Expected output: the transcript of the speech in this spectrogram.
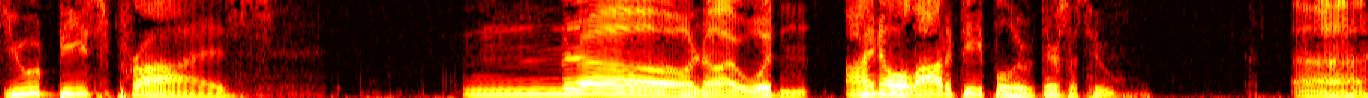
You'd be surprised. No, no, I wouldn't. I know a lot of people who there's a two. Uh,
